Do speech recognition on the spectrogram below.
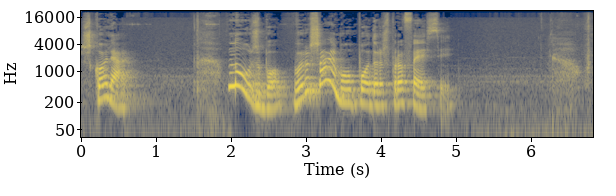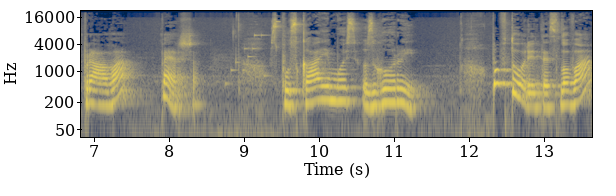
школяр. Ну ж бо, вирушаємо у подорож професій. Вправа перша. Спускаємось з гори. Повторюйте слова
